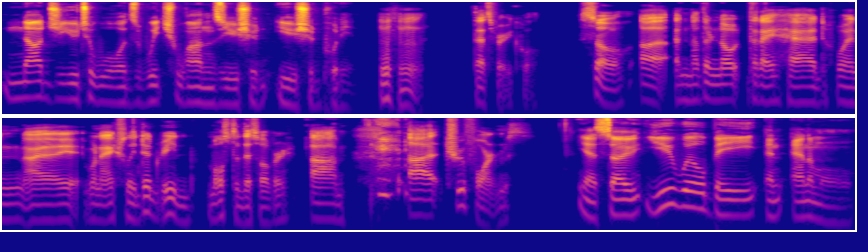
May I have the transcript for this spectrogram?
nudge you towards which ones you should you should put in. Mm-hmm. That's very cool. So, uh, another note that I had when I when I actually did read most of this over, um, uh, true forms. Yeah, so you will be an animal,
